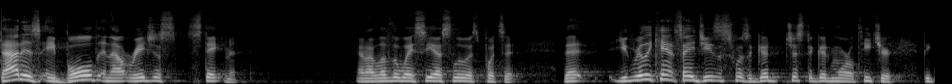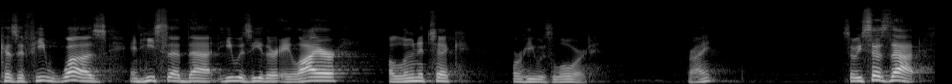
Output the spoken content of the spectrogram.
That is a bold and outrageous statement. And I love the way C.S. Lewis puts it that you really can't say Jesus was a good, just a good moral teacher. Because if he was, and he said that, he was either a liar, a lunatic, or he was Lord. Right? So he says that.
